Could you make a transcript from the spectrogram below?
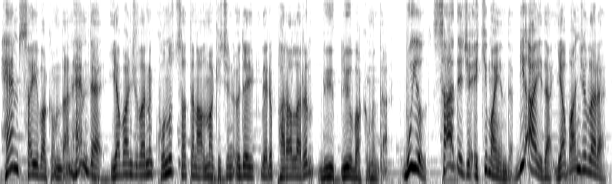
Hem sayı bakımından hem de yabancıların konut satın almak için ödedikleri paraların büyüklüğü bakımından. Bu yıl sadece Ekim ayında bir ayda yabancılara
